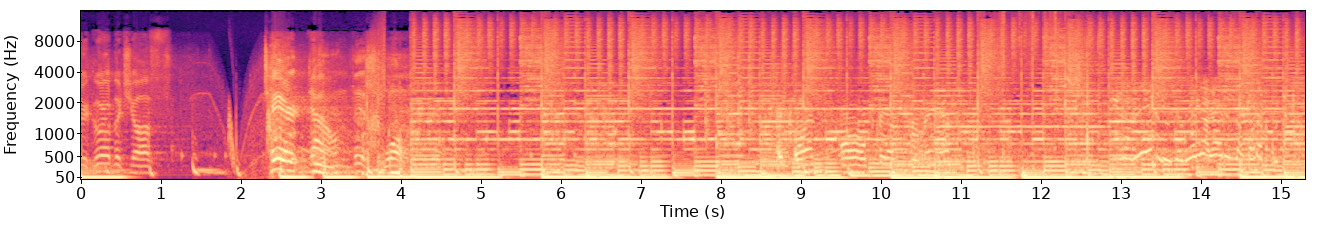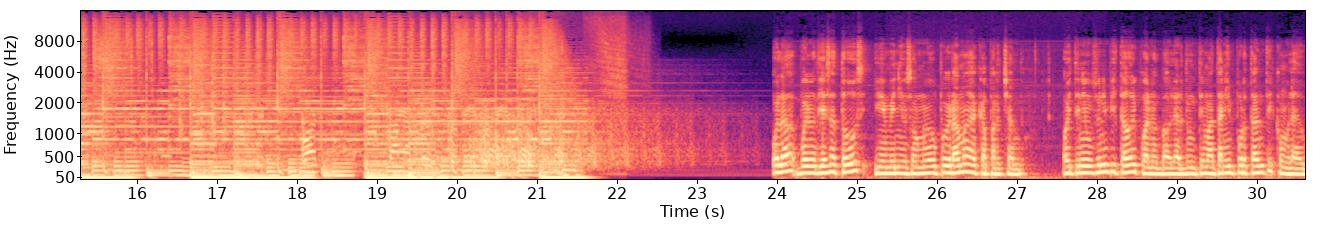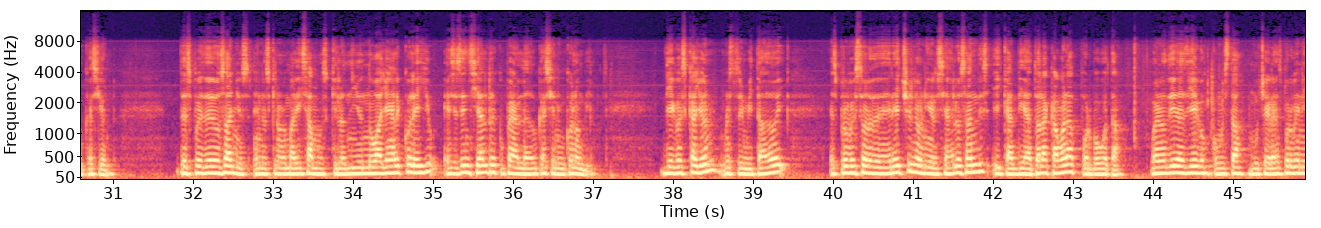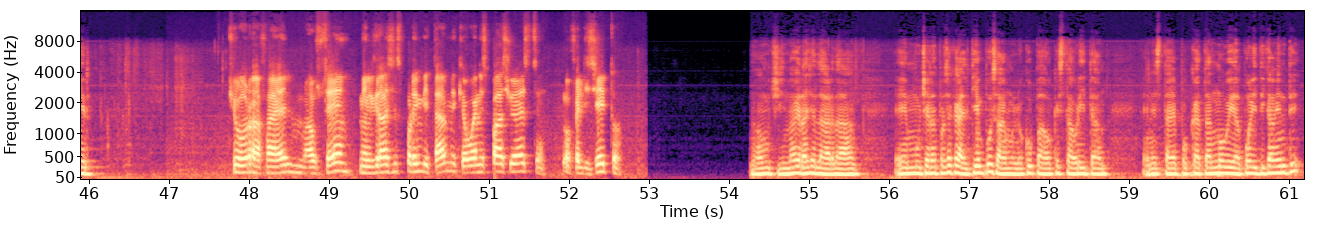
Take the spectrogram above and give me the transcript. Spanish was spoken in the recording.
Mr. Gorbachev, tear down this wall. Hola, buenos días a todos y bienvenidos a un nuevo programa de Acaparchando. Hoy tenemos un invitado el cual nos va a hablar de un tema tan importante como la educación. Después de dos años en los que normalizamos que los niños no vayan al colegio, es esencial recuperar la educación en Colombia. Diego Escayón, nuestro invitado hoy, es profesor de Derecho en la Universidad de los Andes y candidato a la Cámara por Bogotá. Buenos días, Diego, ¿cómo está? Muchas gracias por venir. ¿Qué hubo, Rafael? A usted, mil gracias por invitarme. Qué buen espacio este. Lo felicito. No, muchísimas gracias, la verdad. Eh, muchas gracias por sacar el tiempo. Sabemos lo ocupado que está ahorita en esta época tan movida políticamente.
